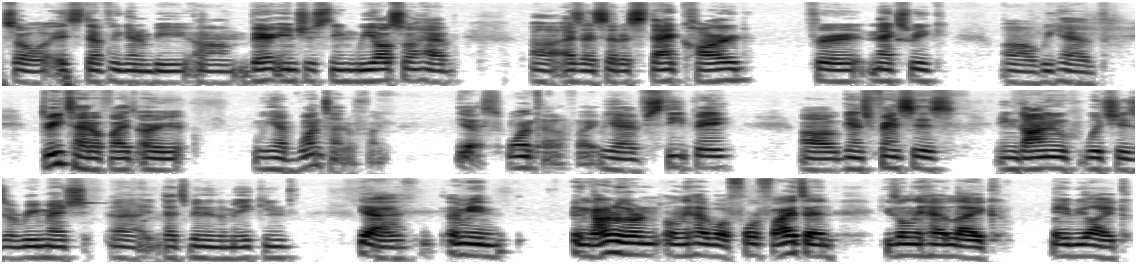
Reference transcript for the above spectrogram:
so it's definitely gonna be um, very interesting. We also have, uh, as I said, a stack card for next week. Uh, we have three title fights, or we have one title fight. Yes, one title fight. We have Stipe uh, against Francis Ngannou, which is a rematch uh, that's been in the making. Yeah, I mean, Ngannou's only had what four fights, and he's only had like maybe like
